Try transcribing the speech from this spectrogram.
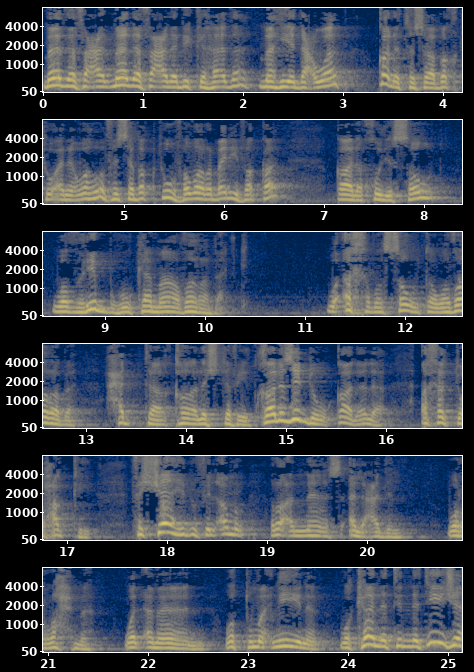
ماذا فعل ماذا فعل بك هذا؟ ما هي دعواك؟ قال تسابقت أنا وهو فسبقته فضربني فقال قال خذ الصوت واضربه كما ضربك. وأخذ الصوت وضربه حتى قال اشتفيت. قال زده. قال لا أخذت حقي. فالشاهد في الأمر رأى الناس العدل والرحمة والأمان والطمأنينة وكانت النتيجة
